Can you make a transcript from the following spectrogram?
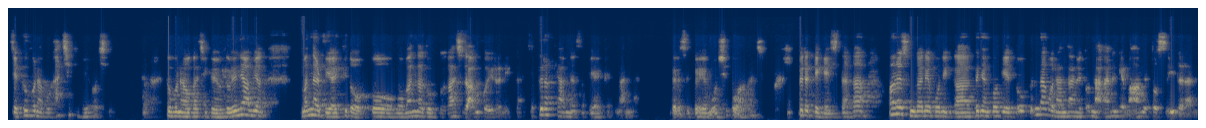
이제 그분하고 같이 교회 오신 그분하고 같이 오고 왜냐하면 만날 VIP도 없고 뭐 만나도 하지도 않고 이러니까 이제 그렇게 하면서 VIP를 만나 그래서 교회 모시고 와가지고 그렇게 계시다가 어느 순간에 보니까 그냥 거기에 또 끝나고 난 다음에 또 나가는 게 마음에 또 쓰이더라는.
